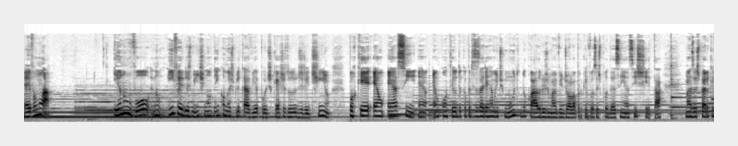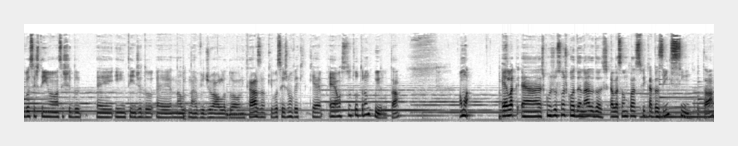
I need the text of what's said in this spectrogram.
E aí vamos lá. Eu não vou, não, infelizmente, não tem como eu explicar via podcast tudo direitinho, porque é, é assim, é, é um conteúdo que eu precisaria realmente muito do quadro de uma videoaula para que vocês pudessem assistir, tá? Mas eu espero que vocês tenham assistido é, e entendido é, na, na videoaula do Aula em Casa, que vocês vão ver que, que é, é um assunto tranquilo, tá? Vamos lá. Ela, as conjunções coordenadas, elas são classificadas em cinco, tá?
